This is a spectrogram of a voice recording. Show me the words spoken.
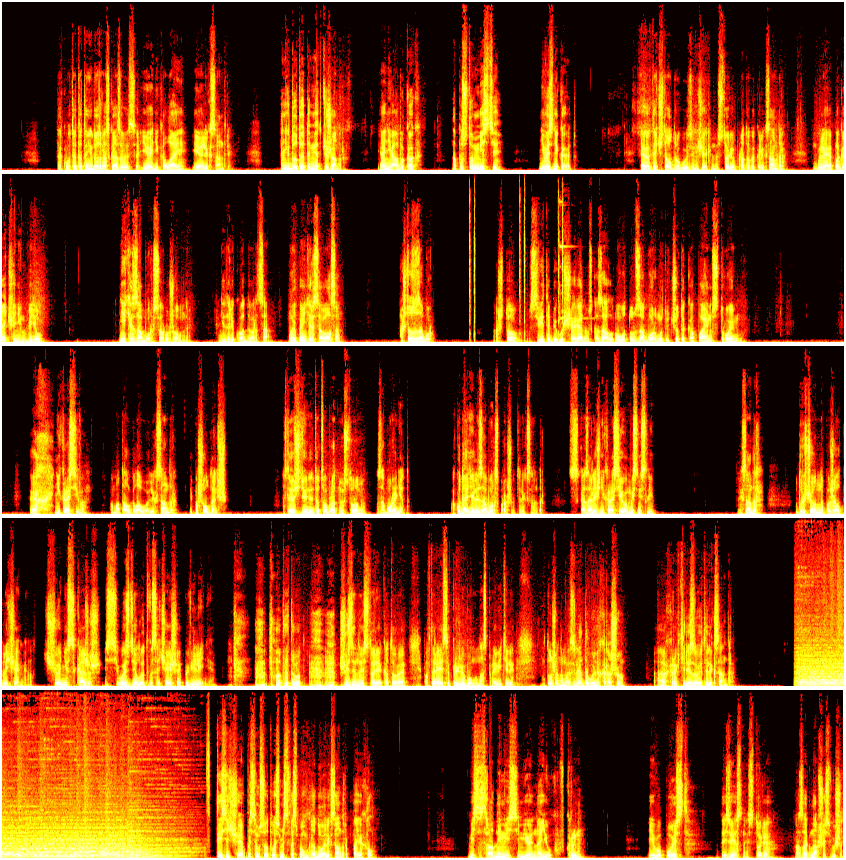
Так вот, этот анекдот рассказывается и о Николае, и о Александре. Анекдоты – это меткий жанр. И они абы как на пустом месте не возникают. Я как-то читал другую замечательную историю про то, как Александр, гуляя по Гатчине, увидел некий забор сооруженный недалеко от дворца. Ну и поинтересовался, а что за забор? А что свита, бегущая рядом, сказала, ну вот тут забор, мы тут что-то копаем, строим. Эх, некрасиво, помотал головой Александр и пошел дальше. На следующий день идет в обратную сторону, забора нет. А куда дели забор, спрашивает Александр. Сказали же некрасиво, мы снесли. Александр удрученно пожал плечами. Что не скажешь, из всего сделают высочайшее повеление. Вот это вот жизненная история, которая повторяется при любом у нас правителе, тоже, на мой взгляд, довольно хорошо а, характеризует Александра. В 1888 году Александр поехал вместе с родными и семьей на юг, в Крым. И его поезд, это известная история, разогнавшись выше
